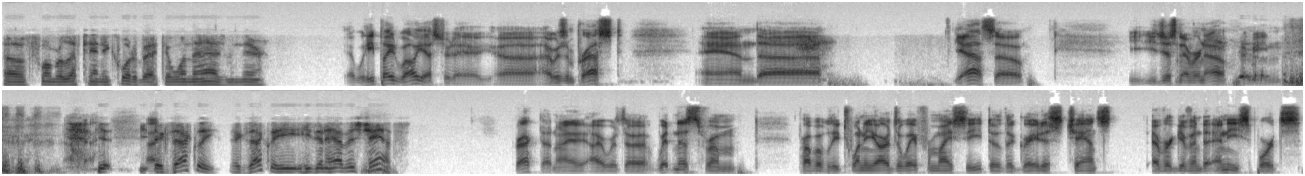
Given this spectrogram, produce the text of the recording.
of former left-handed quarterback that won the Heisman there. Yeah, well, he played well yesterday. Uh, I was impressed, and uh, yeah, so you, you just never know. I mean, Yeah, exactly, exactly. He, he's going to have his chance. correct. And I, I was a witness from probably 20 yards away from my seat of the greatest chance ever given to any sports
